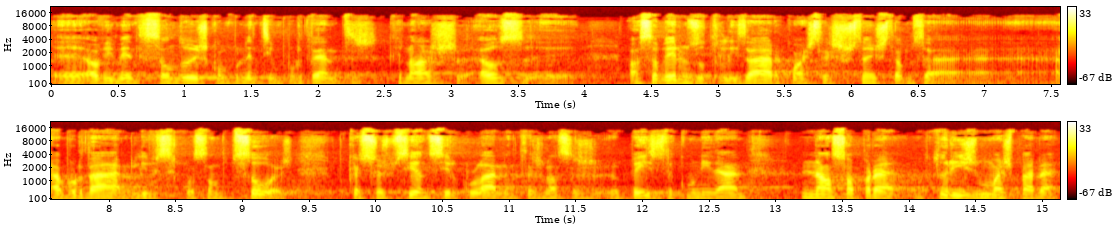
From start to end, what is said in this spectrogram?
Uh, obviamente que são dois componentes importantes que nós, ao, uh, ao sabermos utilizar com estas questões que estamos a, a abordar livre circulação de pessoas, porque as pessoas precisam de circular entre os nossos países da comunidade, não só para o turismo, mas para,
